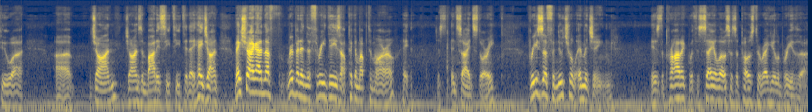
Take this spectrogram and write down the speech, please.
to uh, uh, John. John's in Body CT today. Hey, John, make sure I got enough ribbon in the 3Ds. I'll pick him up tomorrow. Hey, just inside story. Breeza for neutral imaging is the product with the cellulose as opposed to regular Breeza.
